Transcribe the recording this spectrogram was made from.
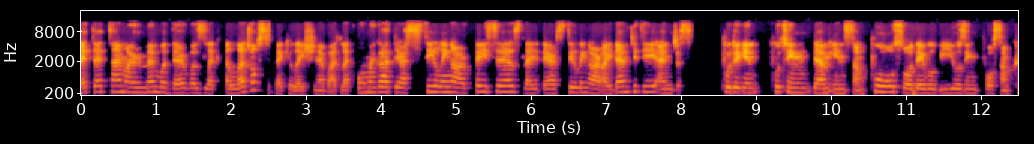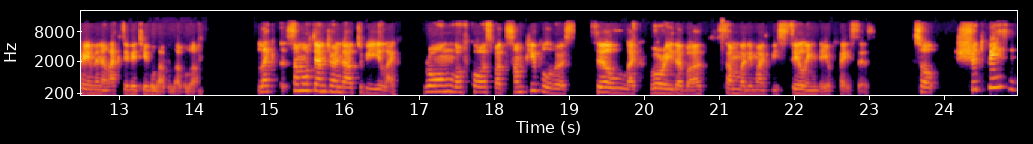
at that time i remember there was like a lot of speculation about like oh my god they are stealing our faces like they are stealing our identity and just putting in putting them in some pool so they will be using for some criminal activity blah blah blah like some of them turned out to be like wrong of course but some people were still like worried about somebody might be stealing their faces. So should we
